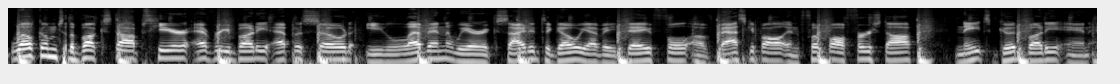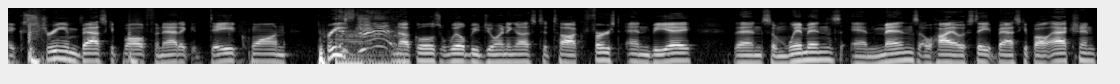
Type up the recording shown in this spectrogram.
Welcome to the Buck Stops Here, everybody. Episode 11. We are excited to go. We have a day full of basketball and football. First off, Nate's good buddy and extreme basketball fanatic Daquan Preach Knuckles will be joining us to talk first NBA, then some women's and men's Ohio State basketball action.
